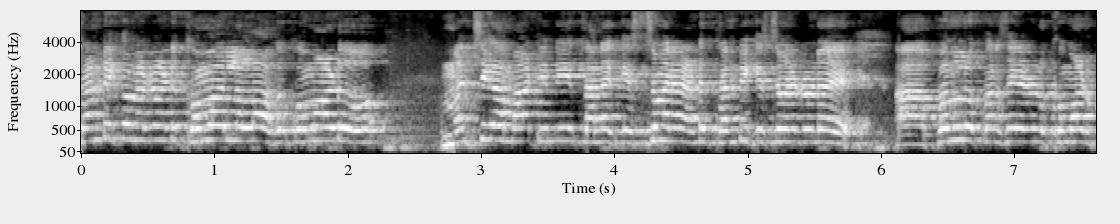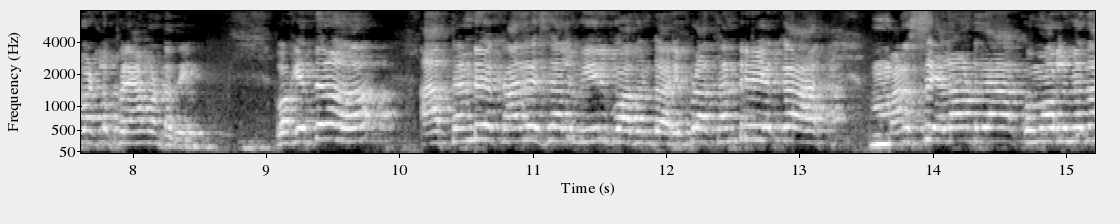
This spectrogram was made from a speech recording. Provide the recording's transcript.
తండ్రికి ఉన్నటువంటి కుమారులలో ఒక కుమారుడు మంచిగా మాటిని తనకి ఇష్టమైన అంటే తండ్రికి ఇష్టమైనటువంటి ఆ పనులు కొనసాగేటువంటి కుమారుడు పట్ల ప్రేమ ఉంటుంది. ఒక ఇద్దరు ఆ తండ్రి యొక్క ఆదేశాలు మీరిపోతుంటారు. ఇప్పుడు ఆ తండ్రి యొక్క మనస్సు ఎలా ఉంటుందా? కుమారుల మీద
